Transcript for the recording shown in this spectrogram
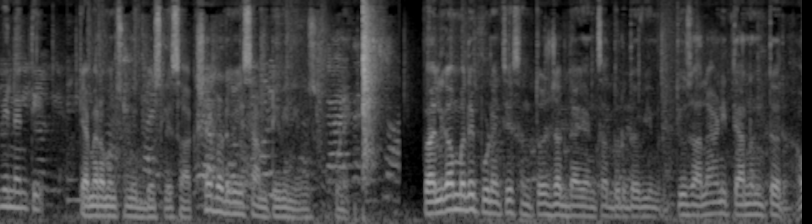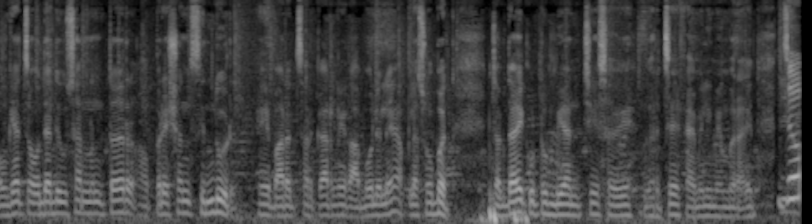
विनंती. आहे cameraman Sumit Bhosale Akshay Badve Saam TV news Pune पहलगाममध्ये पुण्याचे संतोष जगदाळे यांचा दुर्दैवी मृत्यू झाला आणि त्यानंतर अवघ्या चौदा दिवसांनंतर ऑपरेशन सिंदूर हे भारत सरकारने राबवलेलं आहे. आपल्यासोबत जगदाळे कुटुंबियांचे सगळे घरचे फॅमिली मेंबर आहेत. जो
